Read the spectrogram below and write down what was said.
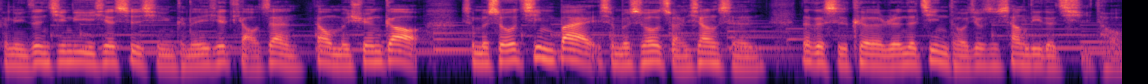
可能正经历一些事情，可能一些挑战。但我们宣告，什么时候敬拜，什么时候转向神，那个时刻，人的尽头就是上帝的起头。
